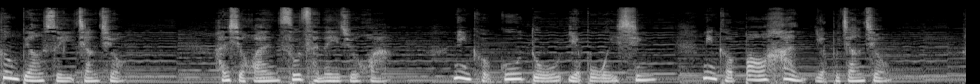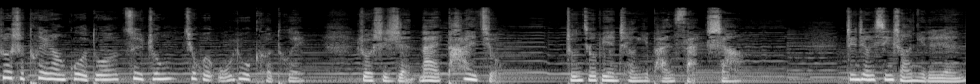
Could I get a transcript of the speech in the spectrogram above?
更不要随意将就。很喜欢苏岑的一句话：“宁可孤独也不违心，宁可抱憾也不将就。若是退让过多，最终就会无路可退；若是忍耐太久，终究变成一盘散沙。真正欣赏你的人。”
